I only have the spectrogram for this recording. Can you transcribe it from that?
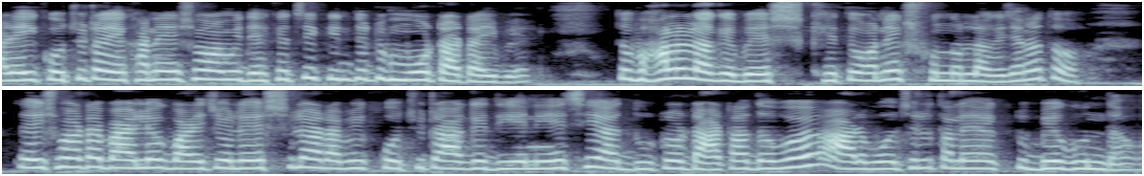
আর এই কচুটা এখানে এসেও আমি দেখেছি কিন্তু একটু মোটা টাইপের। তো ভালো লাগে বেশ, খেতে অনেক সুন্দর লাগে, জানো তো? তো এই সময়টা বাড়ির লোক বাড়ি চলে এসেছিল আর আমি কচুটা আগে দিয়ে নিয়েছি আর দুটো ডাটা দেবো আর বলছিল তাহলে একটু বেগুন দাও।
